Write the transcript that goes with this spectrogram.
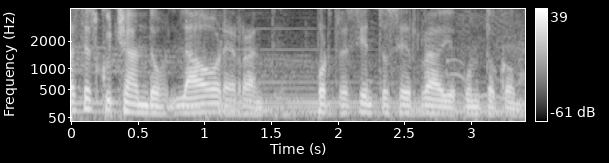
Estás escuchando La Hora Errante por 306radio.com.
